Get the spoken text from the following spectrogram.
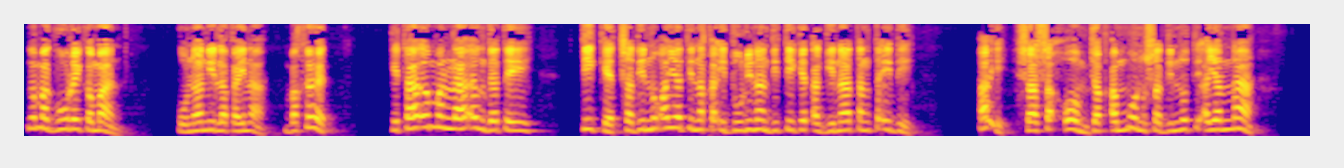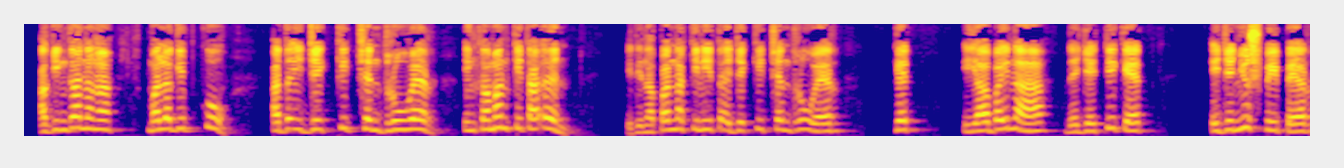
Nga maguray ka man, kuna nila kay na. Bakit? Kita man laang dati tiket sa dino aya tinakaidulinan di tiket a ginatang taidi. Ay, sasaom, jak amon sa dino ti ayan na. Aging gana nga, malagip ko, ada ije kitchen drawer, ingkaman kitaan. Iti napan na kinita ije kitchen drawer, ket iyabay na, ije ticket, ije newspaper,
